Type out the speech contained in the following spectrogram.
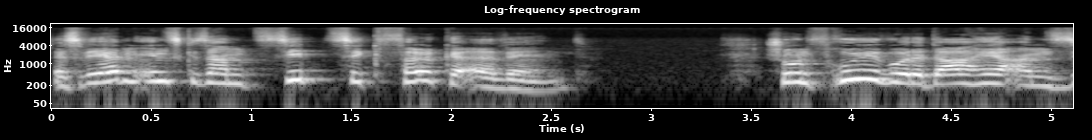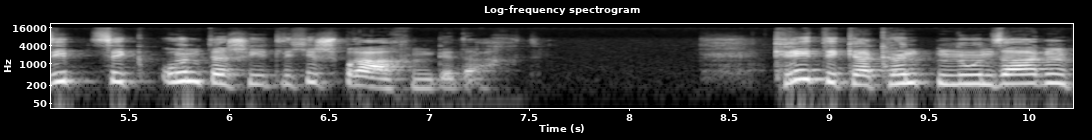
Es werden insgesamt 70 Völker erwähnt. Schon früh wurde daher an 70 unterschiedliche Sprachen gedacht. Kritiker könnten nun sagen,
